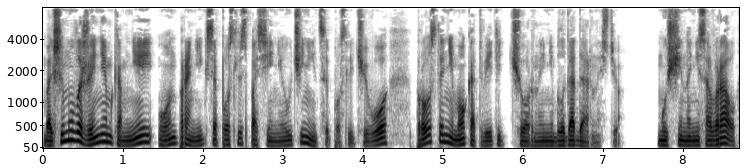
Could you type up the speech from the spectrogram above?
Большим уважением ко мне он проникся после спасения ученицы, после чего просто не мог ответить черной неблагодарностью. Мужчина не соврал,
